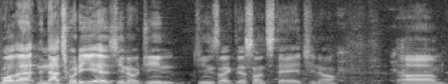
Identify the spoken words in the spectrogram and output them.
Well, that and that's what he is, you know. Gene, Gene's like this on stage, you know. Um,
